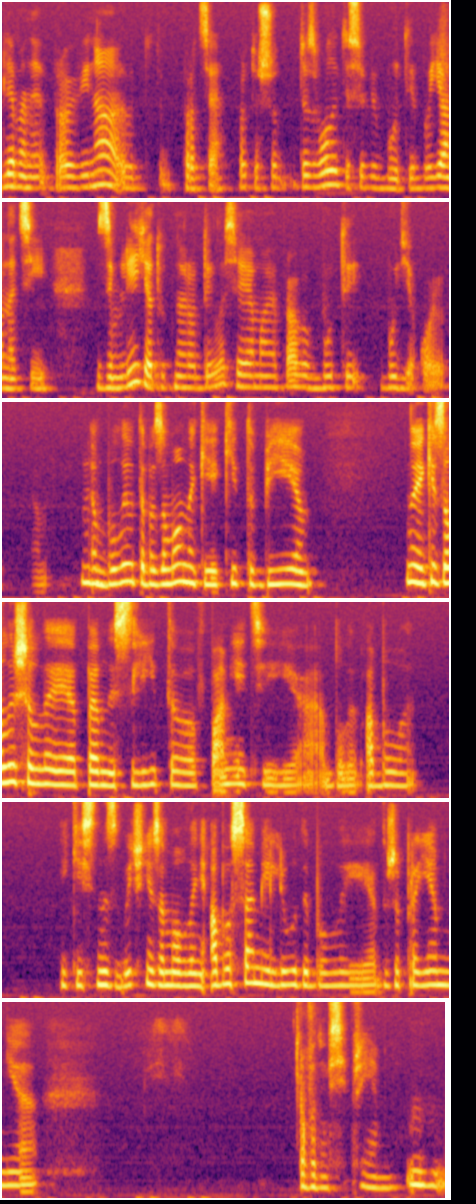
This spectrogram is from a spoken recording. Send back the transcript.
для мене про війна про це, про те, що дозволити собі бути, бо я на цій землі, я тут народилася, я маю право бути будь-якою. Були у тебе замовники, які тобі, ну, які залишили певний слід е, в пам'яті, а, були або якісь незвичні замовлення, або самі люди були дуже приємні. Вони всі приємні. Угу.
